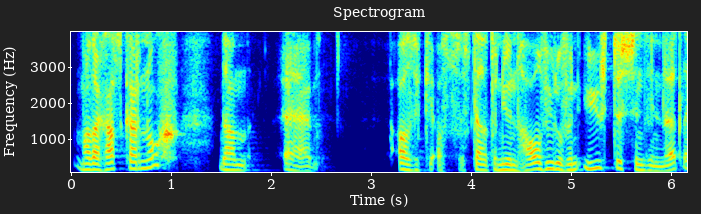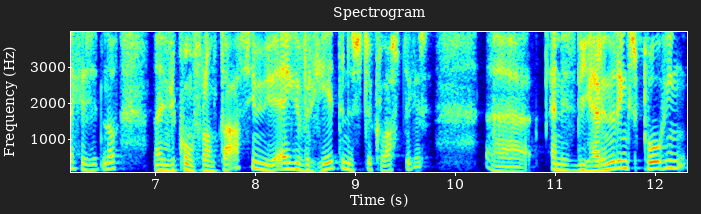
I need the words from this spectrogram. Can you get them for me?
Madagaskar nog? Dan... Uh, als ik, als, stel dat er nu een half uur of een uur tussen die uitleg gezeten had, dan is de confrontatie met je eigen vergeten een stuk lastiger. en is die herinneringspoging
